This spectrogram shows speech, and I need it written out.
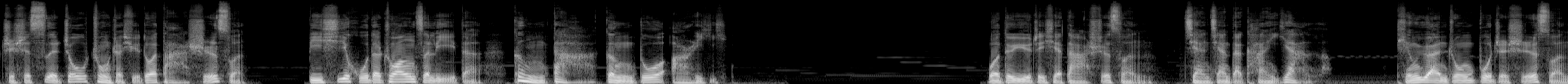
只是四周种着许多大石笋，比西湖的庄子里的更大更多而已。我对于这些大石笋渐渐的看厌了，庭院中布置石笋，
